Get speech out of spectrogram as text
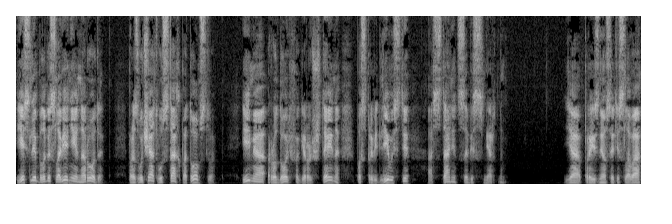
Если благословение народа прозвучат в устах потомства, имя Родольфа Герольштейна по справедливости останется бессмертным. Я произнес эти слова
